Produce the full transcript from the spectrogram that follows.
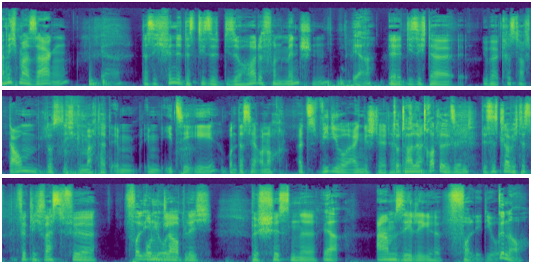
Kann ich mal sagen, Ja. dass ich finde, dass diese, diese Horde von Menschen, Ja. äh, die sich da über Christoph Daum lustig gemacht hat im, im ICE und das ja auch noch als Video eingestellt hat. Totale weiter. Trottel sind. Das ist, glaube ich, das wirklich was für Voll unglaublich beschissene, Ja. armselige Vollidioten. Genau.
